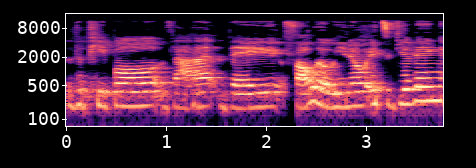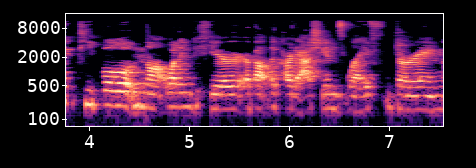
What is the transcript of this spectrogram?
the people that they follow. You know, it's giving people not wanting to hear about the Kardashians' life during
